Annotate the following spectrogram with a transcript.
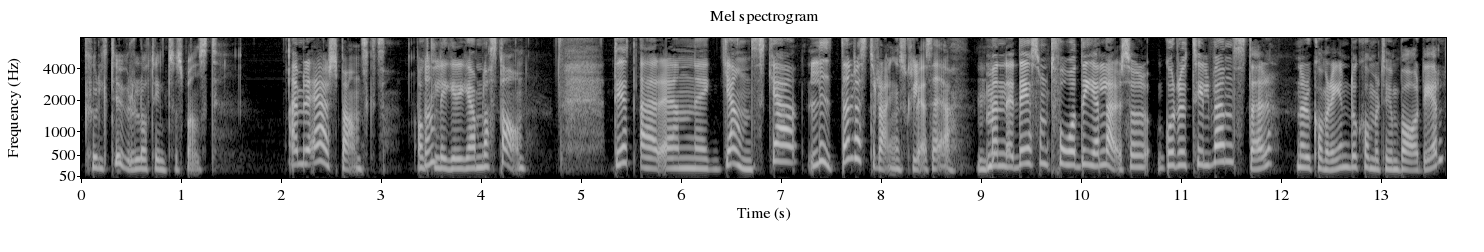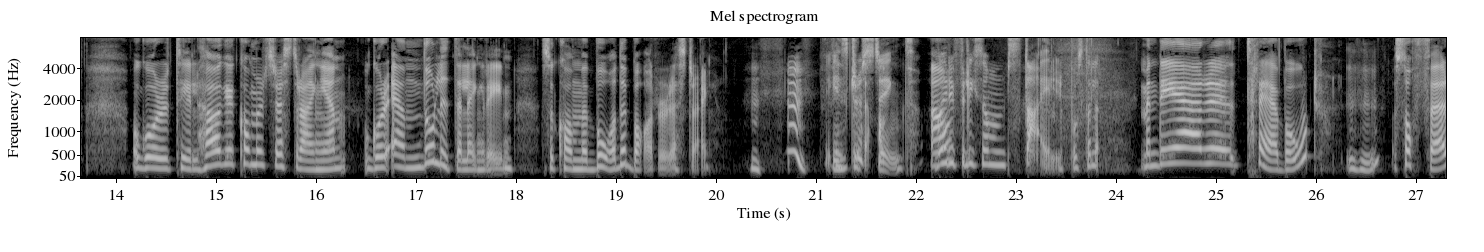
Kultur låter inte så spanskt. Nej, men det är spanskt och Ja. det ligger i Gamla stan. Det är en ganska liten restaurang skulle jag säga. Mhm. Men det är som två delar. Så går du till vänster när du kommer in, då kommer du till en bardel. Och går du till höger kommer du till restaurangen. Och går du ändå lite längre in så kommer både bar och restaurang. Lite Interesting. allt. Vad Ja. är det för liksom style på stället? Men det är eh, träbord, Mhm. soffor.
